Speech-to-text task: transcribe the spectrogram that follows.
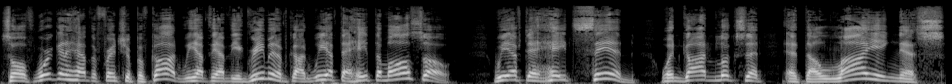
So if we're going to have the friendship of God, we have to have the agreement of God. We have to hate them also. We have to hate sin. When God looks at, at the lyingness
